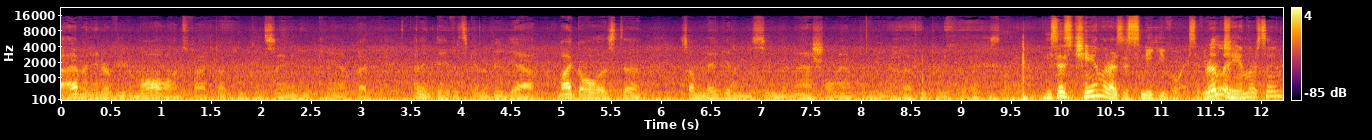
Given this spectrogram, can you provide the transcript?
I haven't interviewed them all, in fact, on who can sing and who can't. But I think David's going to be. Yeah, my goal is to someday get him to sing the national anthem here. That'd be pretty cool. So. He says Chandler has a sneaky voice. Have you Really? heard Chandler sing?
